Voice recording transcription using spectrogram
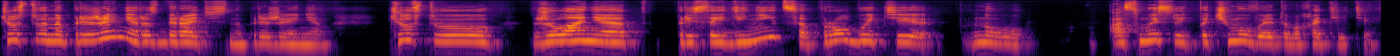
Чувствую напряжение, разбирайтесь с напряжением. Чувствую желание присоединиться, пробуйте, ну, осмыслить, почему вы этого хотите.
